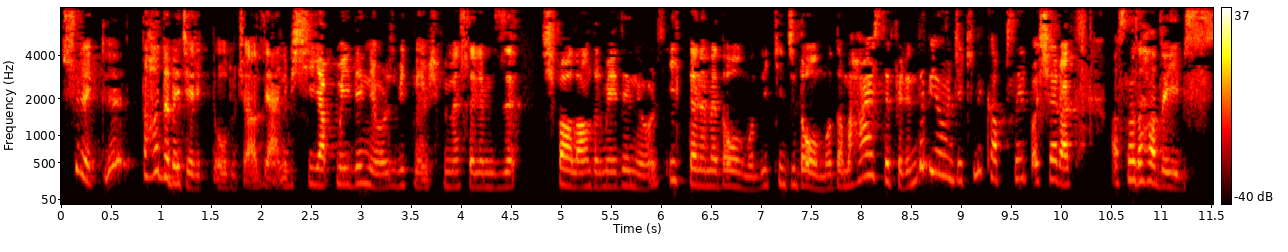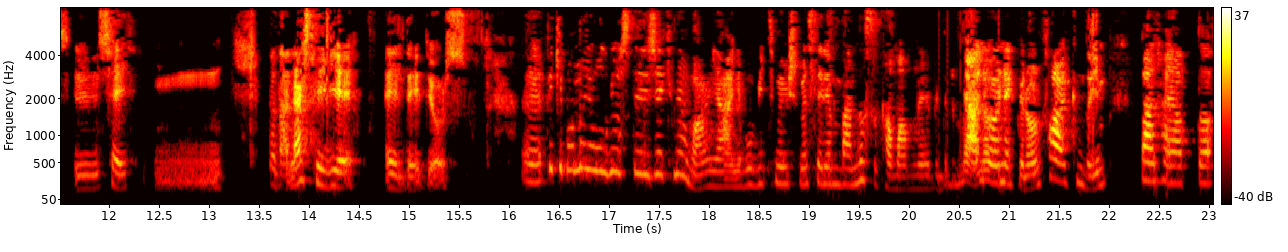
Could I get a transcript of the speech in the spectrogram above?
sürekli daha da becerikli olacağız. Yani bir şey yapmayı deniyoruz, bitmemiş bir meselemizi şifalandırmayı deniyoruz. İlk denemede olmadı, ikinci de olmadı ama her seferinde bir öncekini kapsayıp aşarak aslında daha da iyi bir e, şey, hmm, ne derler, seviye elde ediyoruz. E, peki bana yol gösterecek ne var? Yani bu bitmemiş meselemi ben nasıl tamamlayabilirim? Yani örnek veriyorum farkındayım. Ben hayatta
